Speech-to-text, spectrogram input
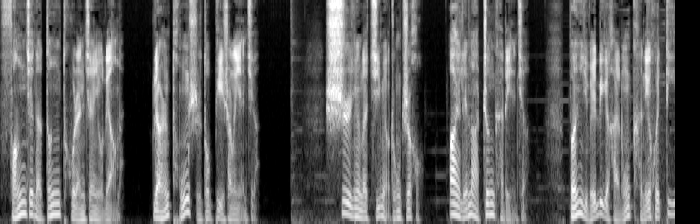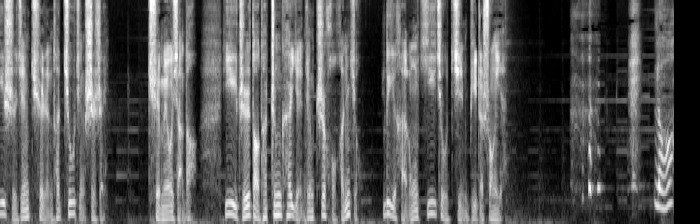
房间的灯突然间又亮了，两人同时都闭上了眼睛。适应了几秒钟之后，艾莲娜睁开了眼睛，本以为厉海龙肯定会第一时间确认他究竟是谁。却没有想到，一直到他睁开眼睛之后很久，厉海龙依旧紧闭着双眼。龙，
